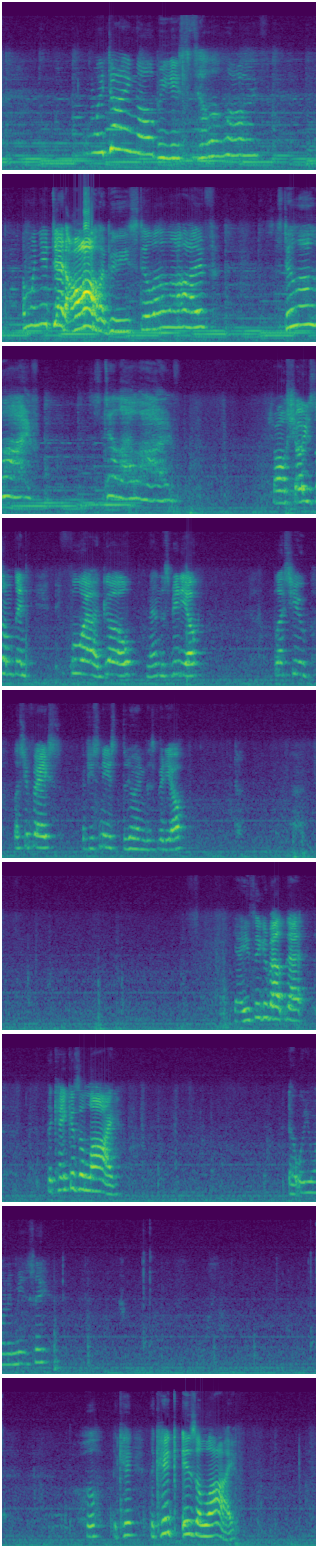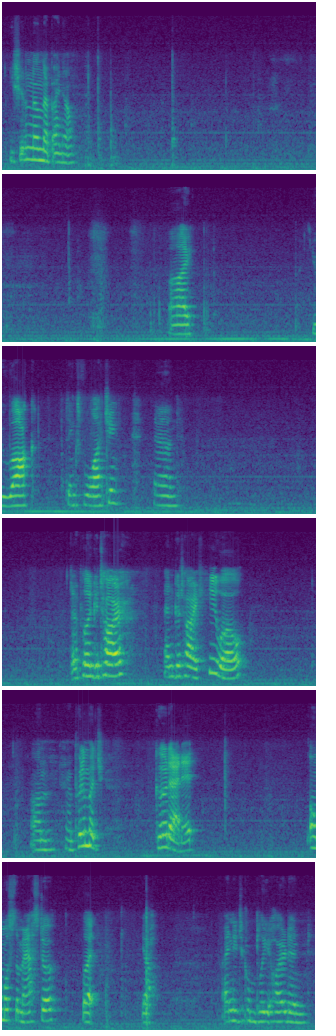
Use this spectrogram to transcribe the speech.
When dying, I'll be still alive. And when you're dead, I'll be still alive. Still alive. Still alive. So I'll show you something before I go and end this video. Bless you. Bless your face if you sneeze during this video. Yeah, you think about that. The cake is a lie. Is that what you wanted me to say? The cake, the cake is a lie. You should have known that by now. Bye. You rock. Thanks for watching. And I play guitar and Guitar Hero. Um, I'm pretty much good at it. Almost a master, but yeah. I need to complete hard and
